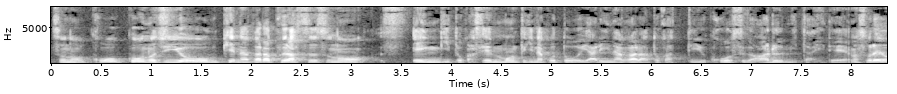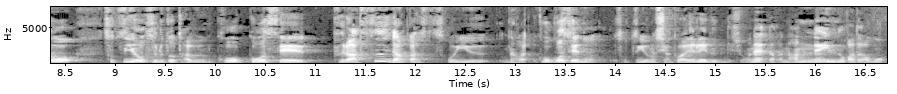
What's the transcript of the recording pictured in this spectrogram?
その高校の授業を受けながらプラスその演技とか専門的なことをやりながらとかっていうコースがあるみたいで、まあ、それを卒業すると多分高校生プラスなんかそういうなんか高校生の卒業の資格は得れるんでしょうね。だから何年いるのかとかも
